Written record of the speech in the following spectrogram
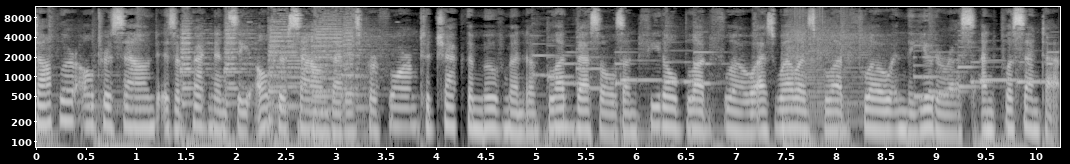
Doppler ultrasound is a pregnancy ultrasound that is performed to check the movement of blood vessels and fetal blood flow as well as blood flow in the uterus and placenta.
